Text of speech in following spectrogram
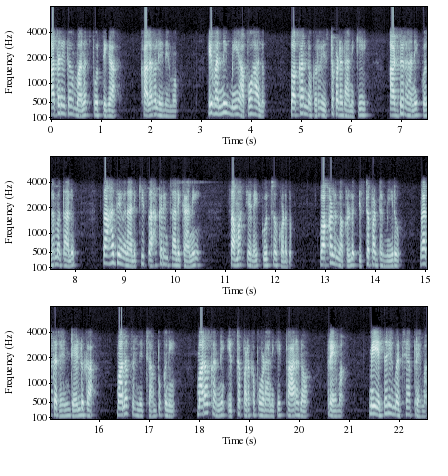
అతనితో మనస్ఫూర్తిగా కలవలేనేమో. ఇవన్నీ మీ అపోహాలు. ఒకరినొకరు ఇష్టపడడానికి అడ్డురాని కులమతాలు సహజీవనానికి సహకరించాలి కానీ సమస్యలై కూర్చోకూడదు. ఒకళ్ళనొకళ్ళు ఇష్టపడ్డ మీరు గత రెండేళ్ళుగా మనసుల్ని చంపుకుని మరొకరిని ఇష్టపడకపోవడానికి కారణం ప్రేమ. మీ ఇద్దరి మధ్య ప్రేమ.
